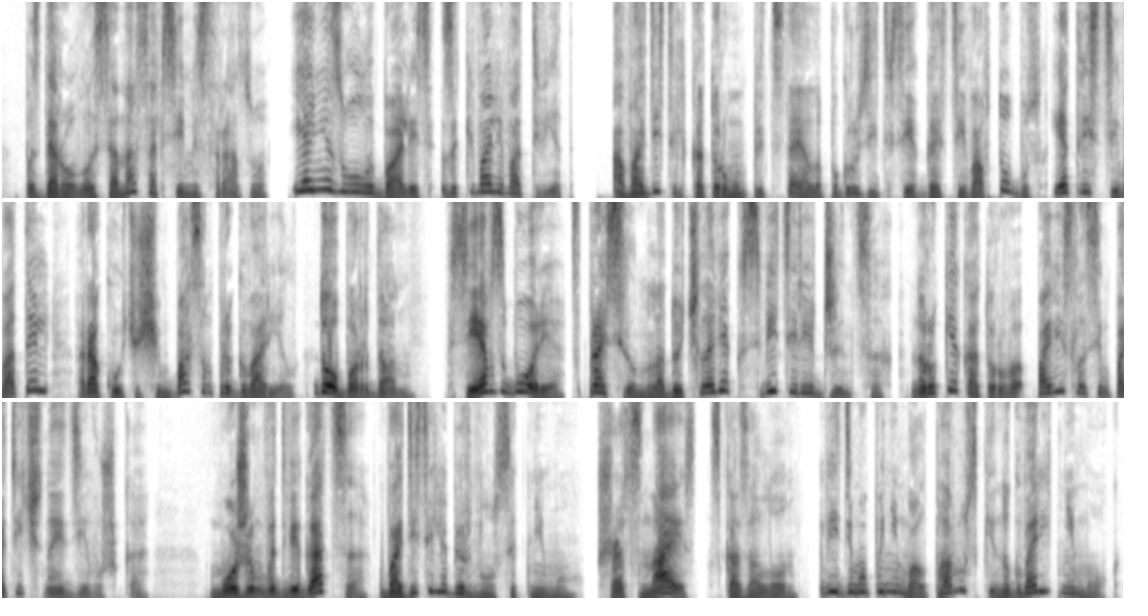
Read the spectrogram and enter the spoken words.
— поздоровалась она со всеми сразу. И они заулыбались, закивали в ответ а водитель, которому предстояло погрузить всех гостей в автобус и отвезти в отель, ракочущим басом проговорил "Добардан, «Все в сборе?» — спросил молодой человек в свитере и джинсах, на руке которого повисла симпатичная девушка. «Можем выдвигаться?» Водитель обернулся к нему. «Шестнадцать!» — сказал он. Видимо, понимал по-русски, но говорить не мог.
